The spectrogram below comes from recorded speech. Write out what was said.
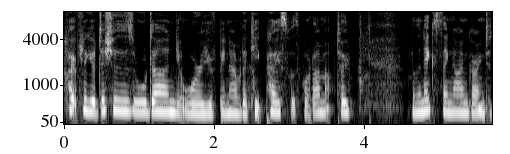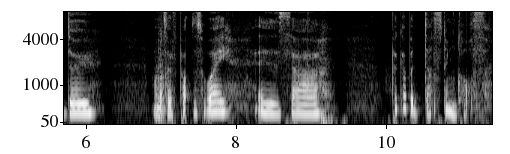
hopefully your dishes are all done or you've been able to keep pace with what I'm up to. Well, the next thing I'm going to do, once I've put this away, is uh, pick up a dusting cloth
